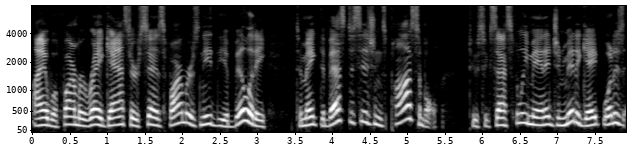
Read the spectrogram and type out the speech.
Iowa farmer Ray Gaesser says farmers need the ability to make the best decisions possible to successfully manage and mitigate what is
